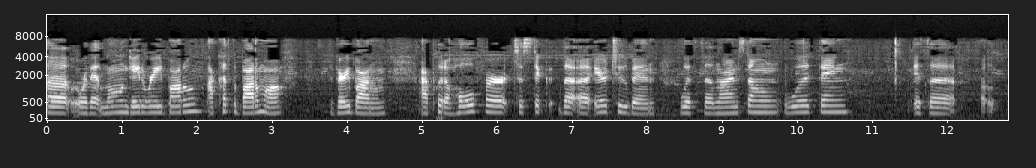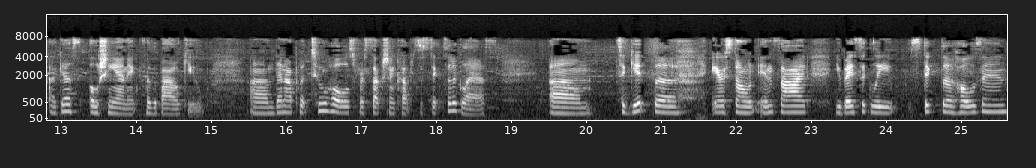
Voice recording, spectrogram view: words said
uh, or that long Gatorade bottle. I cut the bottom off, the very bottom. I put a hole for to stick the uh, air tube in with the limestone wood thing. It's a I guess, oceanic for the BioCube. Um, then I put two holes for suction cups to stick to the glass. Um, to get the air stone inside, you basically stick the hose in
